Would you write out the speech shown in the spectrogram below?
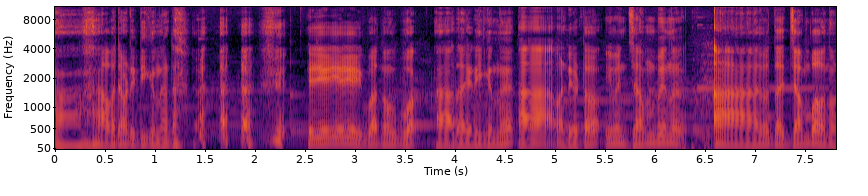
ആ അവനവിടെ ഇരിക്കുന്നേട്ടാ എഴി നമുക്ക് പോവാം. അതാ എണീക്കുന്നു ആ വണ്ടി കേട്ടോ. ഇവൻ ജമ്പ് ചെയ്യുന്ന ആ ജമ്പ് ആവുന്നുണ്ട്.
